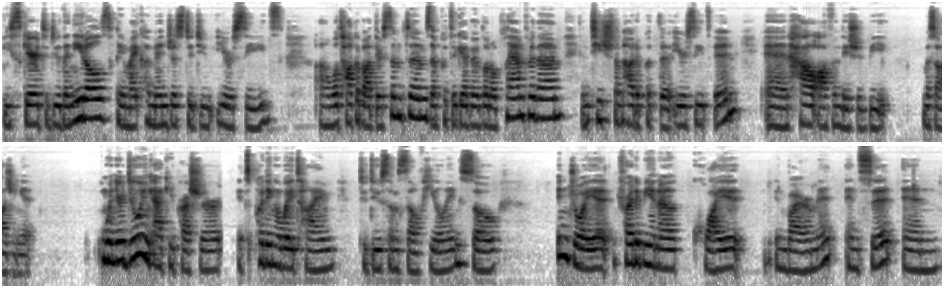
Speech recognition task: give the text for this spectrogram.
be scared to do the needles. They might come in just to do ear seeds. Uh, we'll talk about their symptoms and put together a little plan for them and teach them how to put the ear seeds in and how often they should be massaging it. When you're doing acupressure, it's putting away time to do some self healing. So enjoy it. Try to be in a quiet environment and sit and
